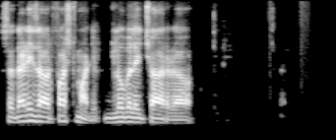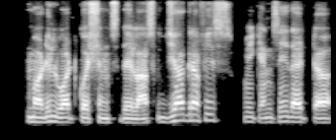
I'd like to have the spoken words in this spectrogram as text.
So that is our first module, global HR uh, module. What questions they'll ask? Geographies, we can say that uh,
